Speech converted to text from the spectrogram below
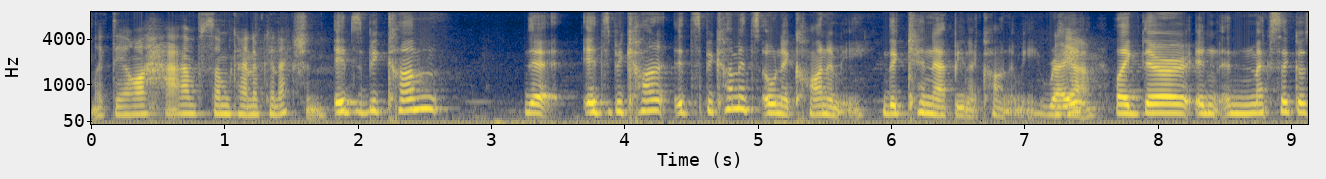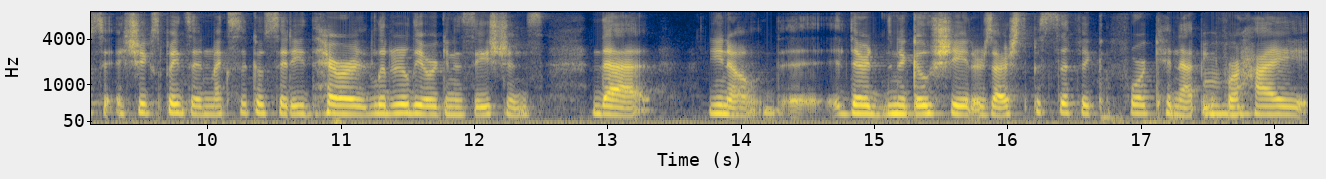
like they all have some kind of connection It's become yeah, it's become it's become its own economy, the kidnapping economy, right? Yeah. Like there are in, in Mexico she explains that in Mexico City there are literally organizations that you know th- their negotiators are specific for kidnapping for high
